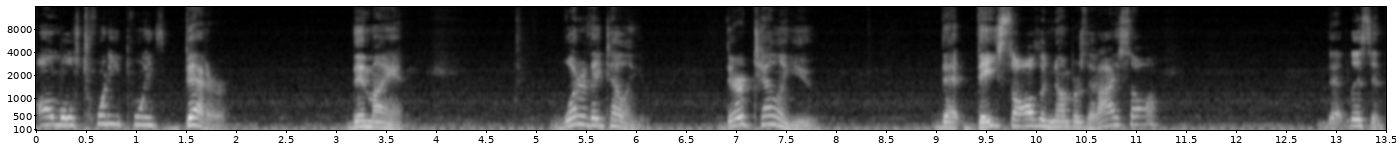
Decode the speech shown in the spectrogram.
almost 20 points better than Miami. What are they telling you? They're telling you that they saw the numbers that I saw. That listen,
